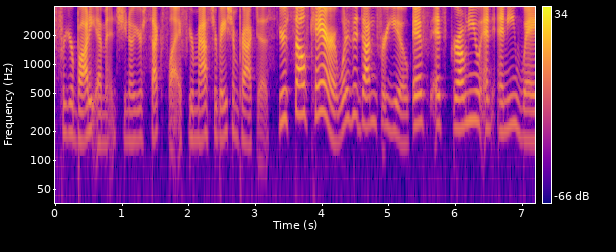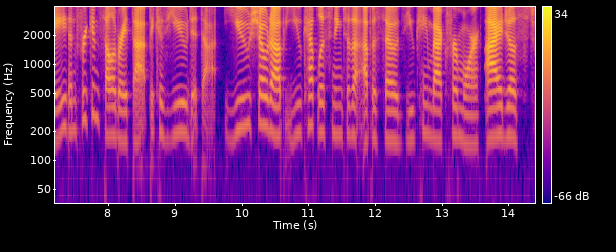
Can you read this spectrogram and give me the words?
for your body image, you know, your sex life, your masturbation practice, your self care? What has it done for you? If it's grown you in any way, then freaking celebrate that because you did that. You showed up, you kept listening to the episodes, you came back for more. I just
